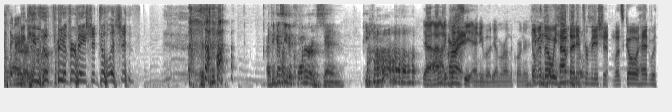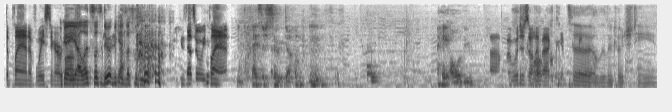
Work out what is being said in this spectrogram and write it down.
I think I heard him. him free information, delicious. I think I see the corner of Zen peeking. Yeah, I, I can't Alright. see anybody. I'm around the corner. Don't Even though we have that insult. information, let's go ahead with the plan of wasting our Okay, bomb yeah, let's let's do it because Yeah. that's what we. because that's what we planned. You guys are so dumb. I hate all of you. Um, but we'll just zone Wel- them back. We Welcome get- to a Lulu coach team.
